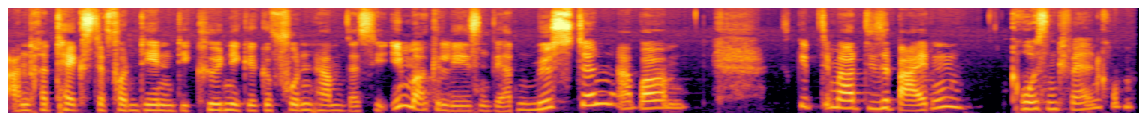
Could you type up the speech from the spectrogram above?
andere Texte, von denen die Könige gefunden haben, dass sie immer gelesen werden müssten. Aber es gibt immer diese beiden großen Quellengruppen.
